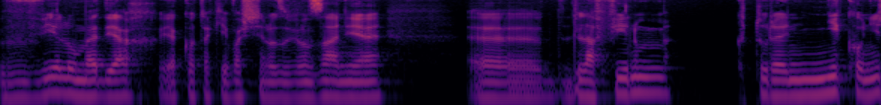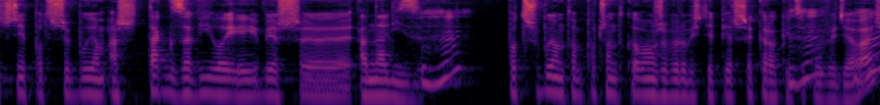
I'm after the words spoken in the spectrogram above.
w wielu mediach jako takie właśnie rozwiązanie e, dla firm, które niekoniecznie potrzebują aż tak zawiłej wiesz, analizy. Mhm. Potrzebują tą początkową, żeby robić te pierwsze kroki, mhm. co powiedziałaś.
